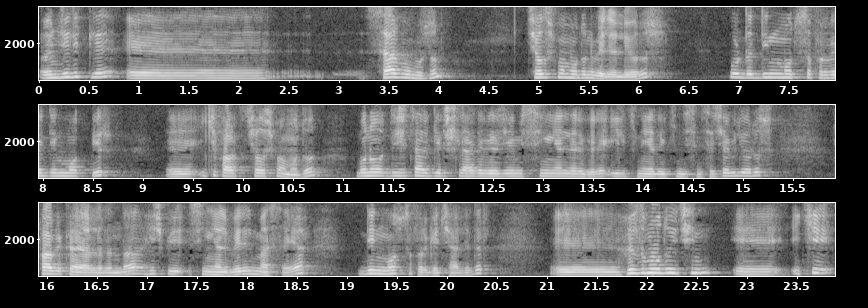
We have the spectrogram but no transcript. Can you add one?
Öncelikle e, servomuzun çalışma modunu belirliyoruz. Burada DIN mod 0 ve DIN mod 1 e, iki farklı çalışma modu. Bunu dijital girişlerde vereceğimiz sinyallere göre ilkini ya da ikincisini seçebiliyoruz. Fabrika ayarlarında hiçbir sinyal verilmezse eğer DIN mod 0 geçerlidir. E, hız modu için e, iki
